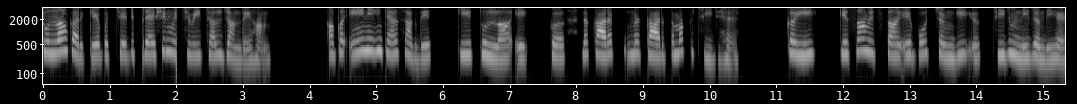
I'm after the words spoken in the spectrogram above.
ਤੁਲਨਾ ਕਰਕੇ ਬੱਚੇ ਡਿਪਰੈਸ਼ਨ ਵਿੱਚ ਵੀ ਚਲ ਜਾਂਦੇ ਹਨ। ਆਪਾਂ ਇਹ ਨਹੀਂ ਕਹਿ ਸਕਦੇ ਕਿ ਤੁਲਨਾ ਇੱਕ ਨਕਾਰਾਤਮਕ ਚੀਜ਼ ਹੈ। ਕਈ ਕੇਸਾਂ ਵਿੱਚ ਤਾਂ ਇਹ ਬਹੁਤ ਚੰਗੀ ਚੀਜ਼ ਮੰਨੀ ਜਾਂਦੀ ਹੈ।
